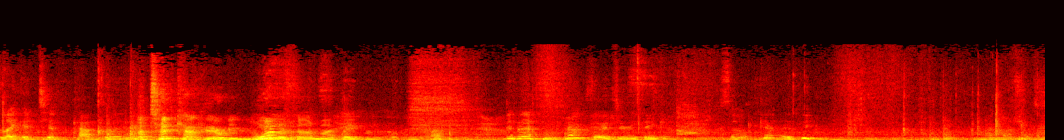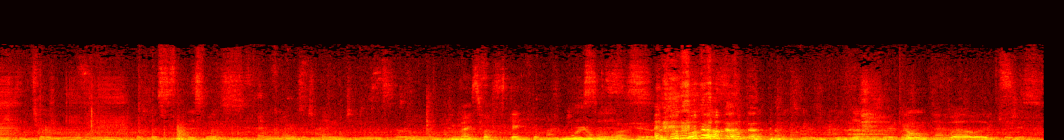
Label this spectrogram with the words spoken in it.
a, like a tip calculator. A tip calculator would be You would have wonderful. found my paper. Is that what you were thinking? So, Good. I'm not sure how much detail you were wanting, but this, this was kind of what I was explaining to you earlier. You might as well stay for lunch. Way over my head. Well, it's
